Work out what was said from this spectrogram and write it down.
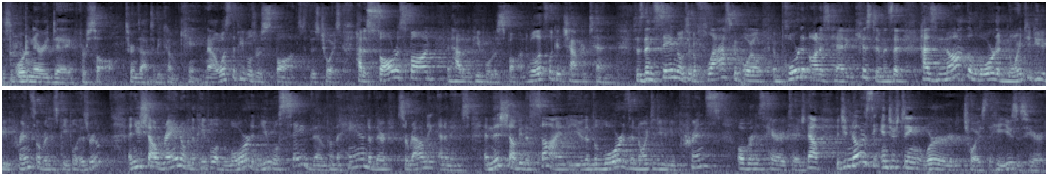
This ordinary day for Saul turns out to become king. Now, what's the people's response to this choice? How does Saul respond, and how do the people respond? Well, let's look at chapter 10. It says, Then Samuel took a flask of oil and poured it on his head and kissed him and said, Has not the Lord anointed you to be prince over his people Israel? And you shall reign over the people of the Lord, and you will save them from the hand of their surrounding enemies. And this shall be the sign to you that the Lord has anointed you to be prince over his heritage. Now, did you notice the interesting word choice that he uses here?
